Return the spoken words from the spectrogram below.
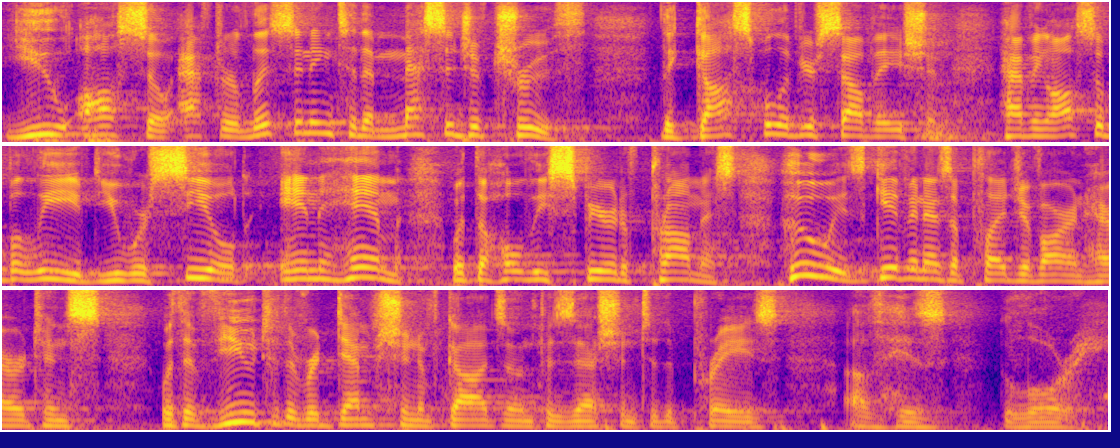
you also, after listening to the message of truth, the gospel of your salvation, having also believed, you were sealed in him with the Holy Spirit of promise, who is given as a pledge of our inheritance with a view to the redemption of God's own possession to the praise of his glory.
